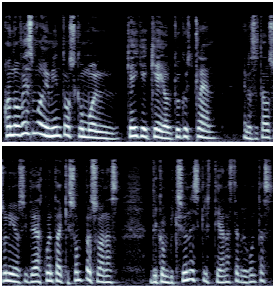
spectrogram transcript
Cuando ves movimientos como el KKK o el Ku Klux Klan en los Estados Unidos y te das cuenta de que son personas de convicciones cristianas, te preguntas,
